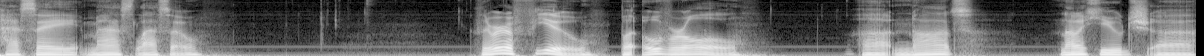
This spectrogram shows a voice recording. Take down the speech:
Passe Mass Lasso. There were a few, but overall, uh, not not a huge uh,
